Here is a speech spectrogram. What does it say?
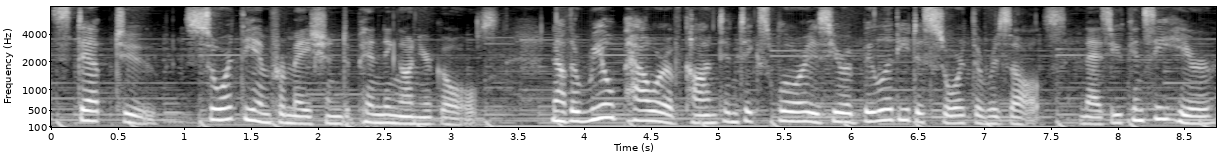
Step 2. Sort the information depending on your goals. Now the real power of Content Explorer is your ability to sort the results. And as you can see here,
